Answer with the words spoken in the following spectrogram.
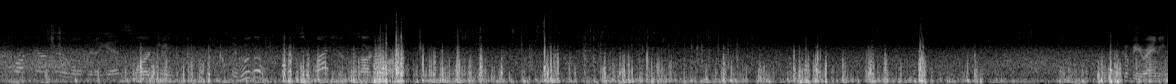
We'll walk down here a little bit, I guess. Marching. Hey, who the fuck splashes our door? Could be raining.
